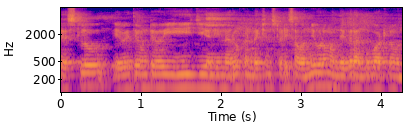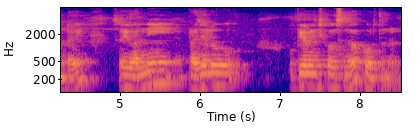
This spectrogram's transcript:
టెస్ట్లు ఏవైతే ఉంటాయో ఈఈజీ అని నర్వ్ కండక్షన్ స్టడీస్ అవన్నీ కూడా మన దగ్గర అందుబాటులో ఉంటాయి. సో ఇవన్నీ ప్రజలు ఉపయోగించుకోవాల్సిందిగా కోరుతున్నాను.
